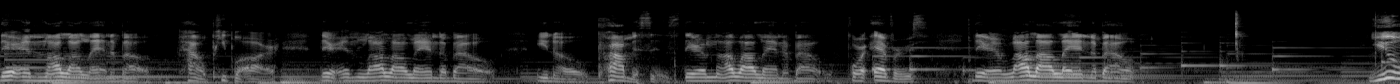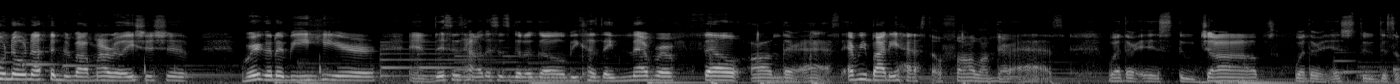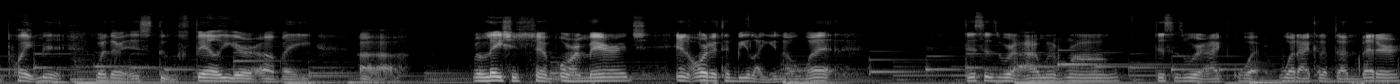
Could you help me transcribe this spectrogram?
They're in la la land about how people are. They're in la la land about, you know, promises. They're in la la land about forevers. They're in la la land about you don't know nothing about my relationship. We're gonna be here, and this is how this is gonna go because they never fell on their ass. Everybody has to fall on their ass, whether it's through jobs, whether it's through disappointment, whether it's through failure of a uh, relationship or a marriage, in order to be like, you know what? this is where I went wrong. This is where I what what I could have done better.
